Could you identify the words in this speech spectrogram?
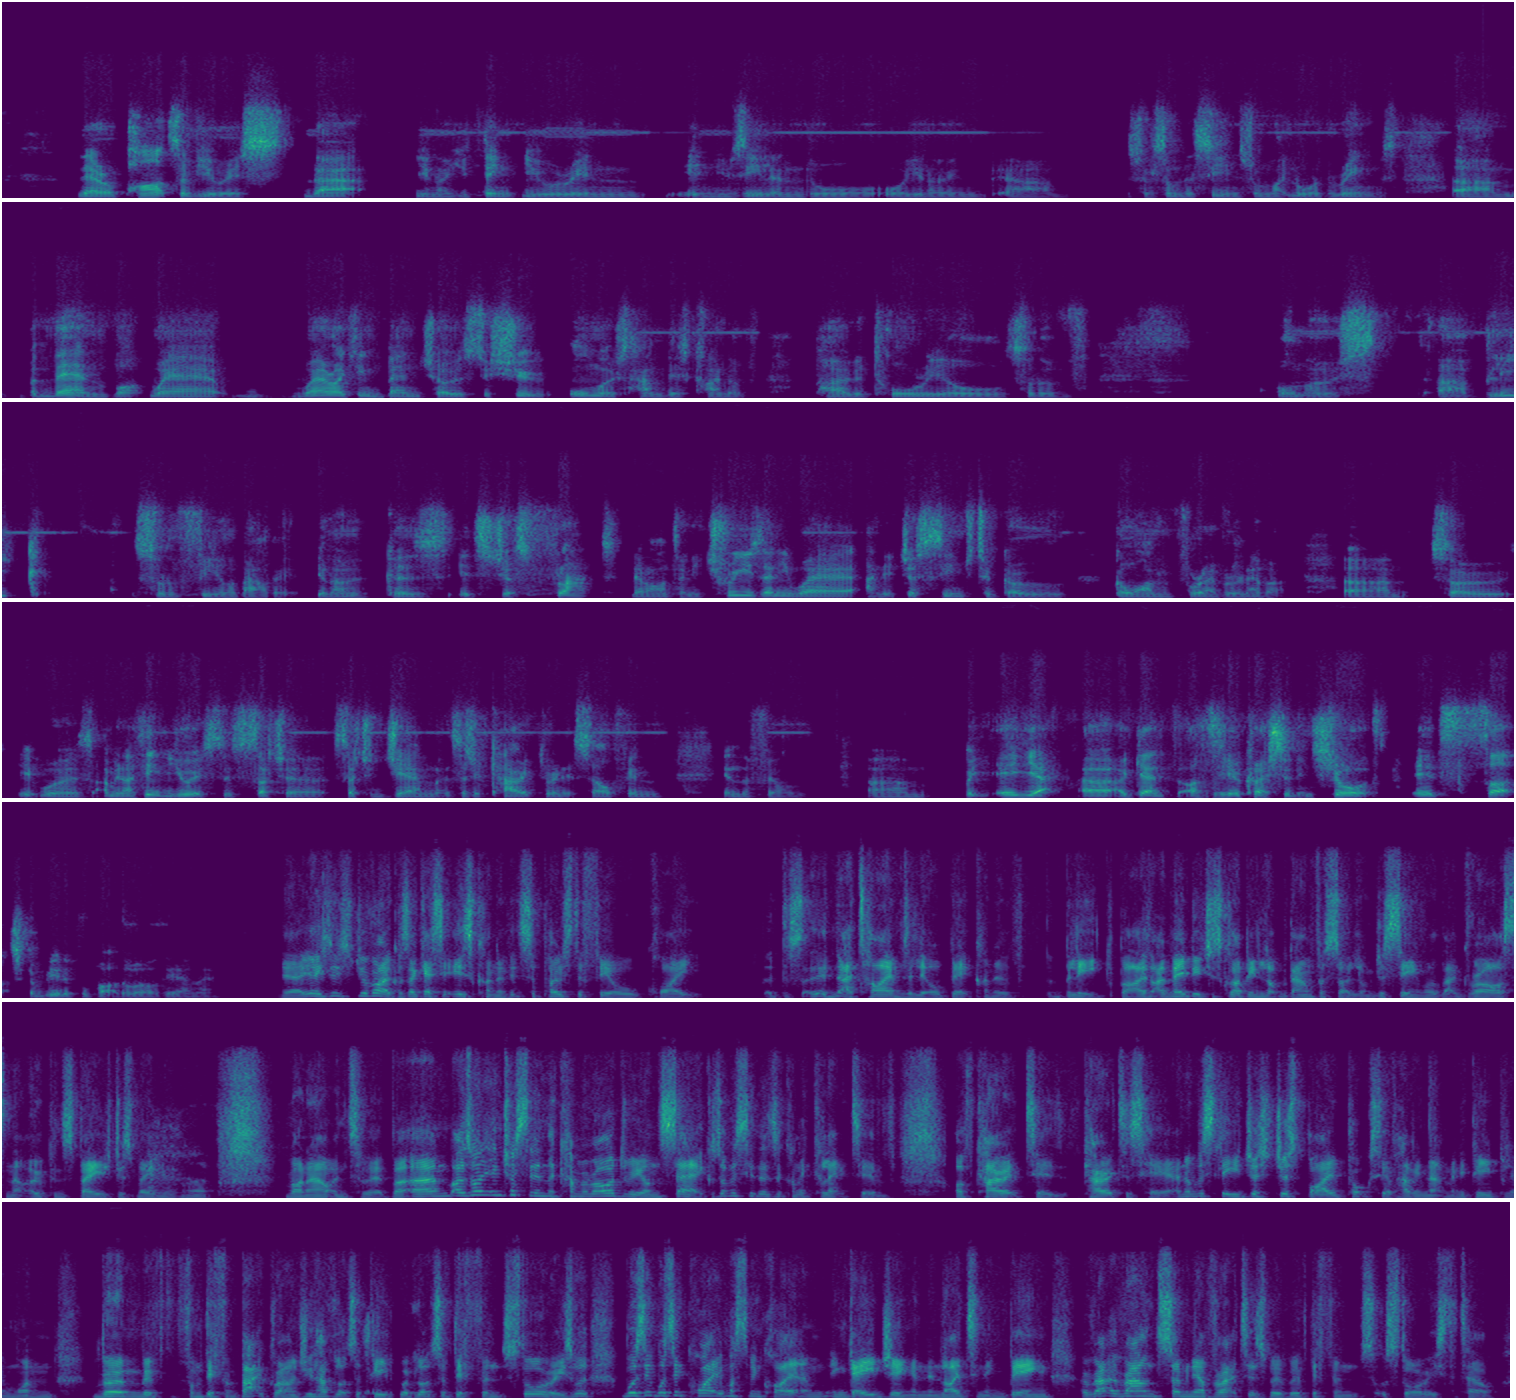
there are parts of Uist that you know you think you were in in New Zealand or or you know in um, sort of some of the scenes from like Lord of the Rings, um, but then what where where I think Ben chose to shoot almost had this kind of purgatorial sort of almost uh, bleak sort of feel about it, you know, because it's just flat. There aren't any trees anywhere, and it just seems to go go on forever and ever. Um, so it was. I mean, I think Uist is such a such a gem and such a character in itself in in the film. Um, but eh, yeah, uh, again, to answer your question in short, it's such a beautiful part of the world. Yeah, man. Yeah, yeah, you're right because I guess it is kind of it's supposed to feel quite at times a little bit kind of bleak but I, I maybe it's just because I've been locked down for so long just seeing all that grass and that open space just made me want to run out into it. But um, I was interested in the camaraderie on set because obviously there's a kind of collective of characters characters here. And obviously just just by proxy of having that many people in one room with from different backgrounds you have lots of people with lots of different stories. Was, was it was it quite it must have been quite um, engaging and enlightening being around so many other actors with, with different sort of stories to tell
